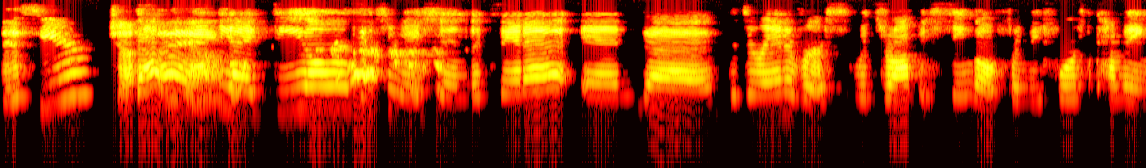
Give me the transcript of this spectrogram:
this year? Just That would saying. be the ideal situation that Santa and uh, the Duraniverse would drop a single from the forthcoming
